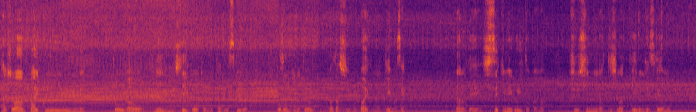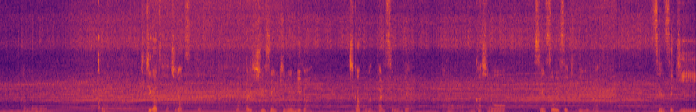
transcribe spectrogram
最初はバイクのね、動画をメインにしていこうと思ったんですけど、ご存知の通り、私もバイク持っていません。なので、史跡巡りとかが中心になってしまっているんですけども、あのこの7月、8月って、やっぱり終戦記念日が近くなったりするんで、あの昔の戦争遺跡というか、戦績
